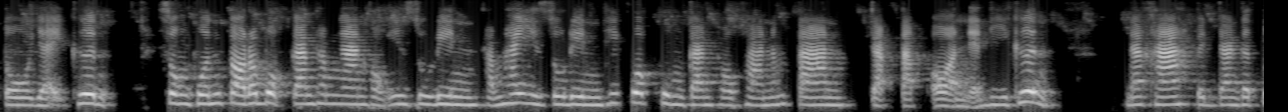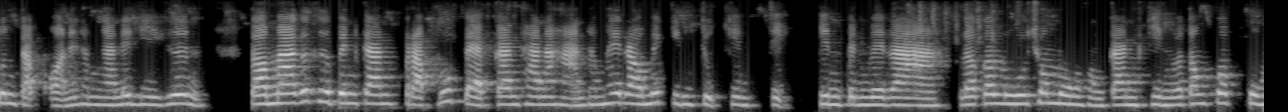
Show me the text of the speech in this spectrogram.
โตใหญ่ขึ้น ส่งผลต่อระบบการทำงานของอินซูลินทำให้อินซูลินที่ควบคุมการเผาผลาญน้ำตาลจากตับอ่อนเนี่ยดีขึ้นนะคะ เป็นการกระตุ้นตับอ่อนให้ทำงานได้ดีขึ้น ต่อมาก็คือเป็นการปรับรูปแบบการทานอาหารทำให้เราไม่กินจุกกินจิกกินเป็นเวลา แล้วก็รู้ชั่วโมงของการกินว่าต้องควบคุม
